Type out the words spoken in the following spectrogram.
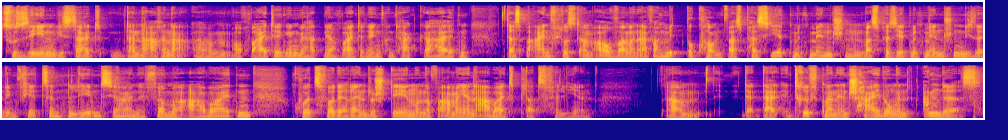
zu sehen, wie es halt danach ähm, auch weiterging. Wir hatten ja auch weiter den Kontakt gehalten. Das beeinflusst einem auch, weil man einfach mitbekommt, was passiert mit Menschen. Was passiert mit Menschen, die seit dem 14. Lebensjahr in der Firma arbeiten, kurz vor der Rente stehen und auf einmal ihren Arbeitsplatz verlieren. Ähm, da, da trifft man Entscheidungen anders,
